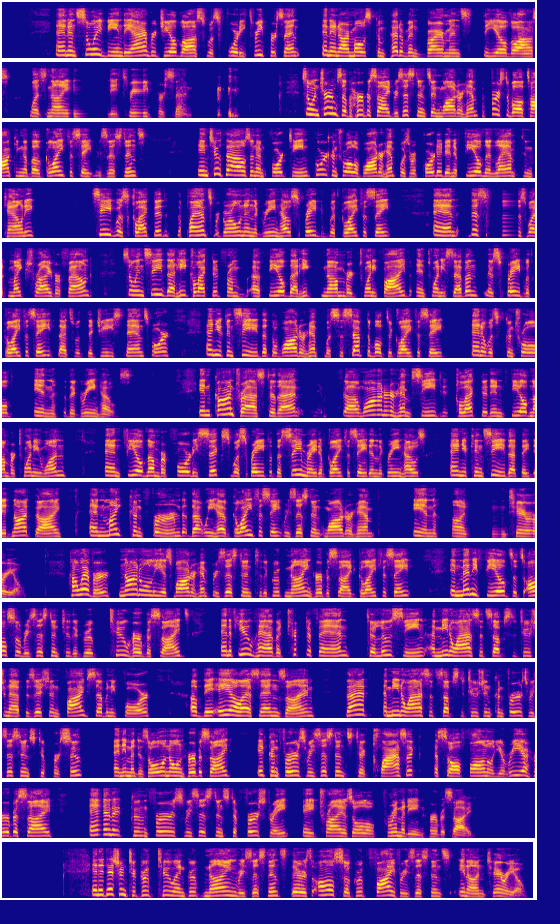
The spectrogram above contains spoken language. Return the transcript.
And in soybean, the average yield loss was 43%. And in our most competitive environments, the yield loss was 93%. So in terms of herbicide resistance in water hemp, first of all, talking about glyphosate resistance, in 2014, poor control of water hemp was reported in a field in Lambton County. Seed was collected, the plants were grown in the greenhouse, sprayed with glyphosate, and this is what Mike Schryver found. So in seed that he collected from a field that he numbered 25 and 27, they're sprayed with glyphosate. That's what the G stands for. And you can see that the water hemp was susceptible to glyphosate and it was controlled in the greenhouse. In contrast to that, uh, water hemp seed collected in field number 21 and field number 46 was sprayed with the same rate of glyphosate in the greenhouse and you can see that they did not die. And Mike confirmed that we have glyphosate resistant water hemp in Ontario. However, not only is water hemp resistant to the group 9 herbicide glyphosate, in many fields it's also resistant to the group 2 herbicides. And if you have a tryptophan to leucine amino acid substitution at position 574 of the ALS enzyme, that amino acid substitution confers resistance to pursuit, an imidazolinone herbicide. It confers resistance to classic, sulfonylurea herbicide, and it confers resistance to first rate, a triazolopyrimidine herbicide. In addition to group 2 and group 9 resistance, there's also group 5 resistance in Ontario.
